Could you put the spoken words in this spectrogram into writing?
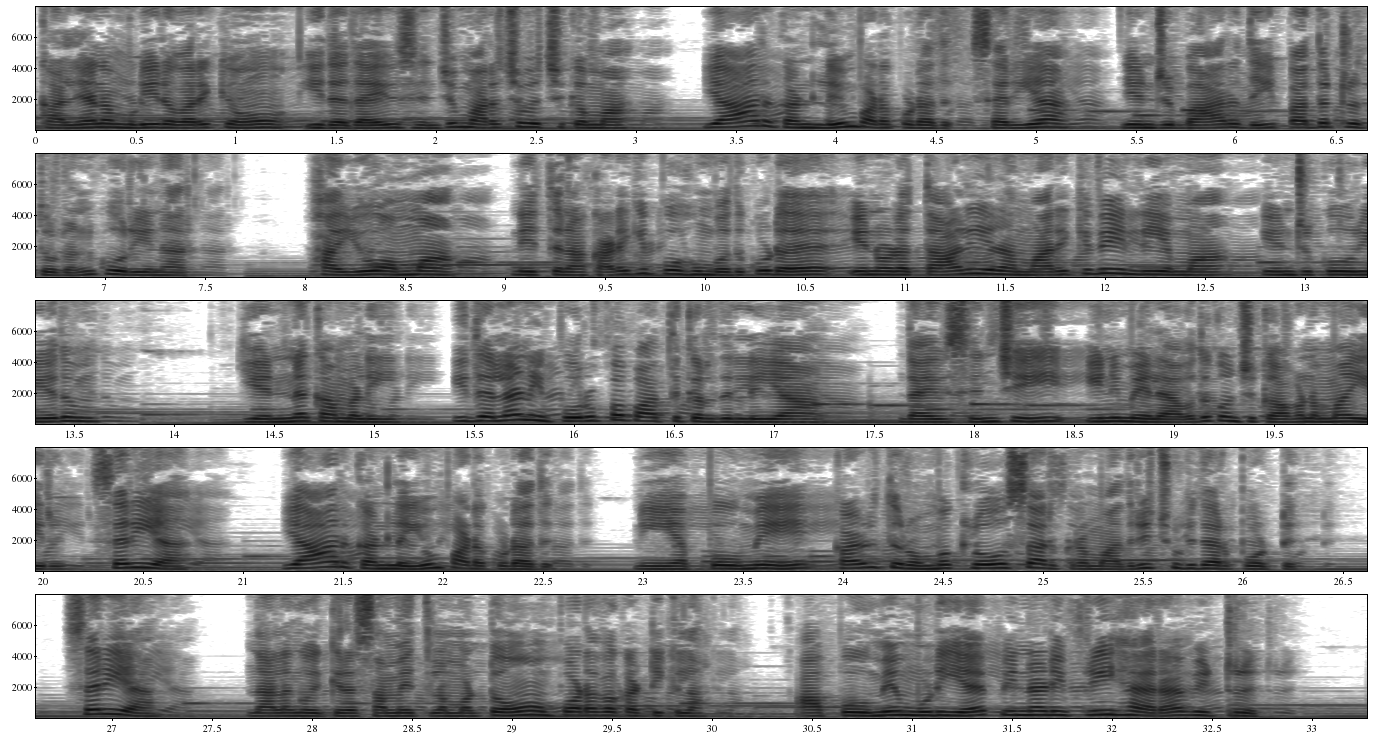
கல்யாணம் முடிகிற வரைக்கும் இத தயவு செஞ்சு மறைச்சு வச்சுக்கம்மா. யார் கண்ணிலையும் படக்கூடாது சரியா? என்று பாரதி பதற்றத்துடன் கூறினார். ஐயோ அம்மா நேத்து நான் கடைக்கு போகும்போது கூட என்னோட தாலியை நான் மறைக்கவே இல்லையேம்மா என்று கூறியதும் என்ன கமலி இதெல்லாம் நீ பொறுப்பா பாத்துக்கிறது இல்லையா? தயவு செஞ்சு இனிமேலாவது கொஞ்சம் கவனமா இரு சரியா? யார் கண்லையும் படக்கூடாது. நீ எப்பவுமே கழுத்து ரொம்ப க்ளோஸா இருக்கிற மாதிரி சுடிதார் போட்டு. சரியா? நலங்கு வைக்கிற சமயத்துல மட்டும் புடவை கட்டிக்கலாம். அப்பவுமே முடிய பின்னாடி ஃப்ரீ ஹேரா விட்டுரு.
